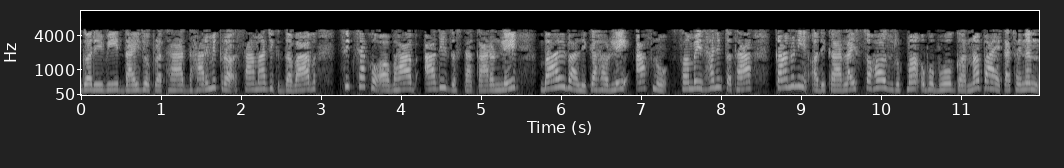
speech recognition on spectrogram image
गरीबी दाइजो प्रथा धार्मिक र सामाजिक दबाव शिक्षाको अभाव आदि जस्ता कारणले बाल बालिकाहरूले आफ्नो संवैधानिक तथा कानूनी अधिकारलाई सहज रूपमा उपभोग गर्न पाएका छैनन्।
